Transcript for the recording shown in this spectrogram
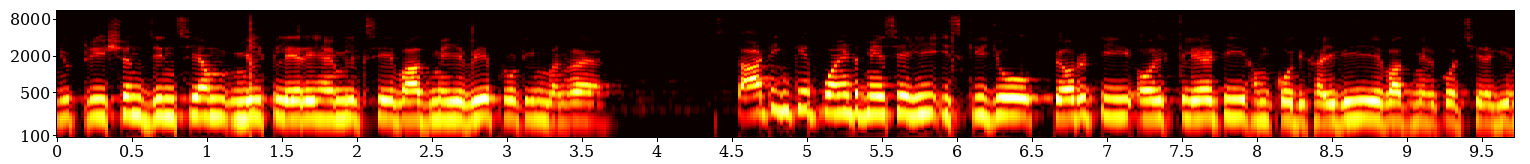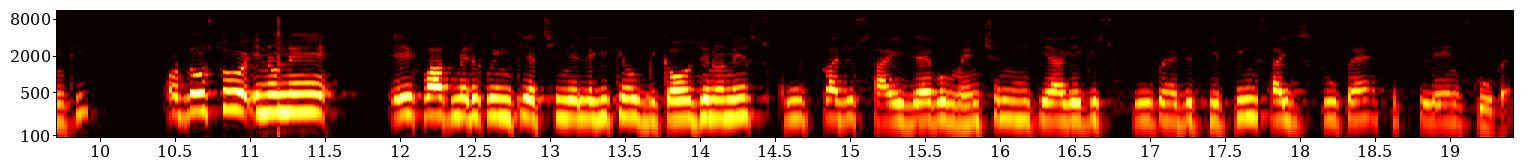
न्यूट्रिशन जिनसे हम मिल्क ले रहे हैं मिल्क से बाद में ये वे प्रोटीन बन रहा है। स्टार्टिंग के पॉइंट में से ही इसकी जो प्योरिटी और क्लियरिटी हमको दिखाई गई, ये बात मेरे को अच्छी लगी इनकी। और दोस्तों, इन्होंने एक बात मेरे को इनकी अच्छी नहीं लगी, क्यों? बिकॉज़ इन्होंने स्कूप का जो साइज़ है, वो मेंशन नहीं किया गया कि स्कूप है, जो हीपिंग साइज़ स्कूप है, कि प्लेन स्कूप है।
